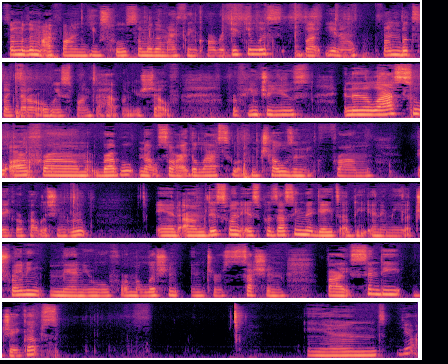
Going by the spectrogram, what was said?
Some of them I find useful, some of them I think are ridiculous, but you know, fun books like that are always fun to have on your shelf for future use. And then the last two are from Rebel, no, sorry, the last two are from Chosen from Baker Publishing Group. And um, this one is Possessing the Gates of the Enemy, a training manual for militant intercession by Cindy Jacobs. And yeah.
